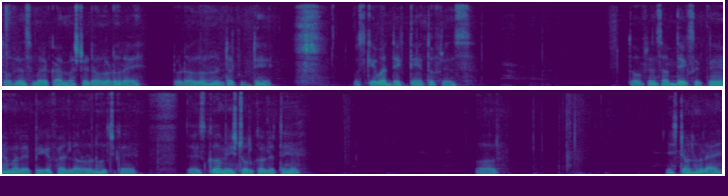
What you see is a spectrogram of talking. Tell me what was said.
तो फ्रेंड्स, हमारा काइम मास्टर डाउनलोड हो रहा है। तो डाउनलोड होने तक रुकते हैं। उसके बाद देखते हैं तो फ्रेंड्स। तो फ्रेंड्स, आप देख सकते हैं हमारा पी के फ़ाइल डाउनलोड हो चुका है। तो इसको हम इंस्टॉल कर लेते हैं। और इंस्टॉल हो रहा है।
